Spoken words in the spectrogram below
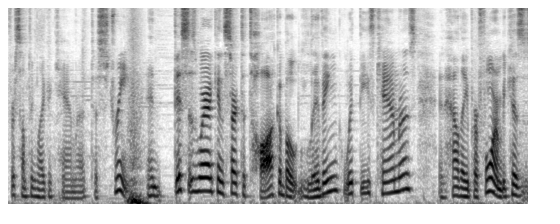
for something like a camera to stream. And this is where I can start to talk about living with these cameras and how they perform because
